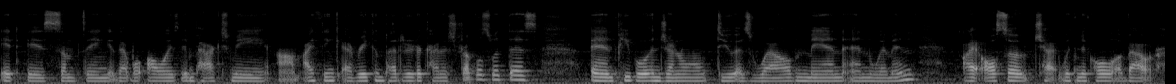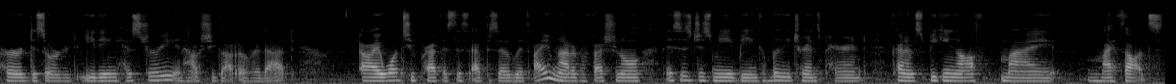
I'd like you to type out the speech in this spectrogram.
It is something that will always impact me. Um, I think every competitor kind of struggles with this, and people in general do as well, men and women. I also chat with Nicole about her disordered eating history and how she got over that. I want to preface this episode with I am not a professional. This is just me being completely transparent, kind of speaking off my my thoughts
